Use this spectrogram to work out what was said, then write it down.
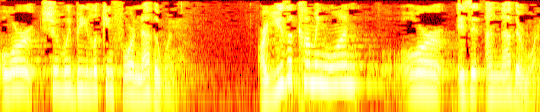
or should we be looking for another one? Are you the coming one or is it another one?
